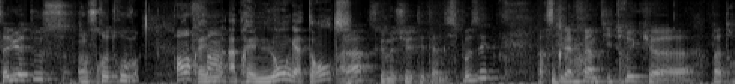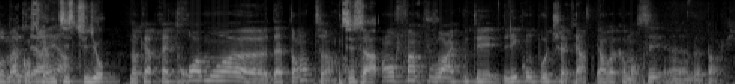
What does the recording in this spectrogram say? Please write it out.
Salut à tous, on se retrouve Après une, enfin. après une longue attente, Voilà, parce que monsieur était indisposé, parce qu'il a fait un petit truc euh, pas trop on va mal construire un petit studio. Donc après trois mois euh, d'attente, C'est ça. on enfin pouvoir écouter les compos de chacun. Et on va commencer euh, bah, par lui.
